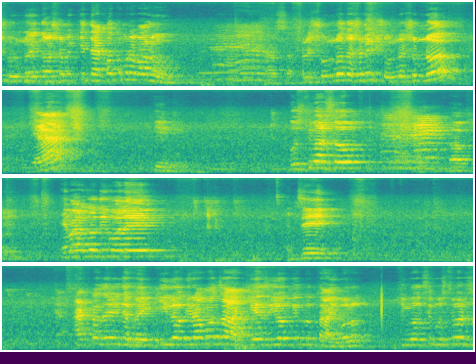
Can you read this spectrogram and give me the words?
শূন্য। এই দশমিক কি দেখো তোমরা ভালো? আচ্ছা শূন্য দশমিক শূন্য শূন্য এক তিন বুঝতে পারছ? ওকে এবার যদি বলে যে একটা জিনিস দেখো কিলোগ্রামও যা কেজিও কিন্তু তাই বলো। কি বলছি বুঝতে পারছ?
